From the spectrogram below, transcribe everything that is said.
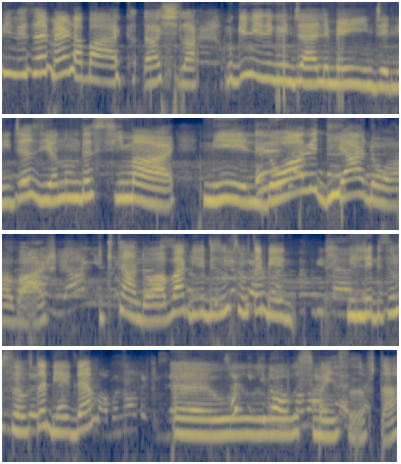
Hepinize merhaba arkadaşlar. Bugün yeni güncellemeyi inceleyeceğiz. Yanımda Simay, Nil, Doğa ve diğer Doğa var. İki tane Doğa var. Biri bizim sınıfta, bir Nil de bizim sınıfta, bir de eee Simay'ın sınıfta.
